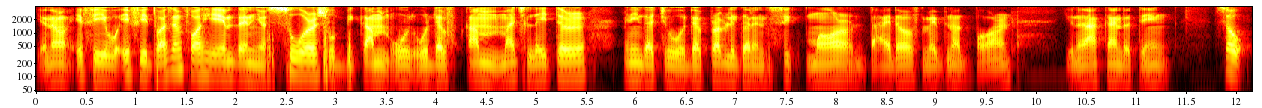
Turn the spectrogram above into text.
You know, if he if it wasn't for him, then your sewers would become would, would have come much later meaning that you would have probably gotten sick more, died of, maybe not born, you know, that kind of thing. So,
